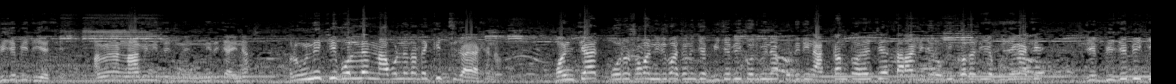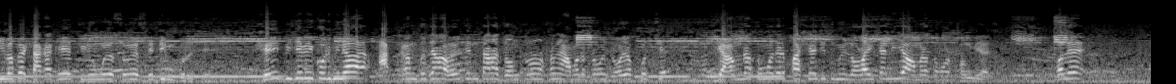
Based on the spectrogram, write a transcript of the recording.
বিজেপি দিয়েছে। আমি ওনার নামই নিতে নিতে চাই না। তাহলে উনি কি বললেন, না বললেন তাদের কিচ্ছু যায় আসে না। পঞ্চায়েত পৌরসভা নির্বাচনে যে বিজেপি কর্মীরা প্রতিদিন আক্রান্ত হয়েছে, তারা নিজের অভিজ্ঞতা দিয়ে বুঝে গেছে যে বিজেপি কীভাবে টাকা খেয়ে তৃণমূলের সঙ্গে সেটিং করেছে। সেই বিজেপি কর্মীরা আক্রান্ত যারা হয়েছেন তারা যন্ত্রণার সঙ্গে আমাদের সঙ্গে যোগাযোগ করছে যে আমরা তোমাদের পাশে আছি তুমি লড়াই চালিয়ে আমরা তোমার সঙ্গে আছি। ফলে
